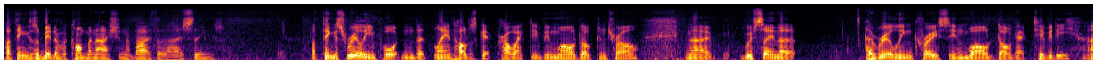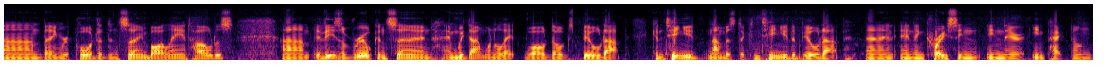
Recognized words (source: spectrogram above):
I think there's a bit of a combination of both of those things. I think it's really important that landholders get proactive in wild dog control. You know, we've seen a, a real increase in wild dog activity um, being reported and seen by landholders. Um, it is a real concern and we don't want to let wild dogs build up, continued numbers to continue to build up and, and increase in, in their impact on,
